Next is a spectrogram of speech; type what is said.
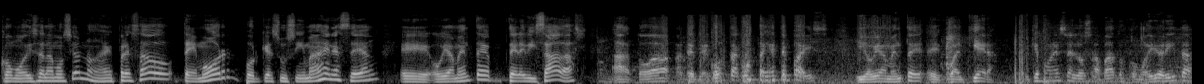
Como dice la moción, nos han expresado temor porque sus imágenes sean, eh, obviamente, televisadas a toda, desde costa a costa en este país y obviamente cualquiera. Hay que ponerse en los zapatos, como dije ahorita,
